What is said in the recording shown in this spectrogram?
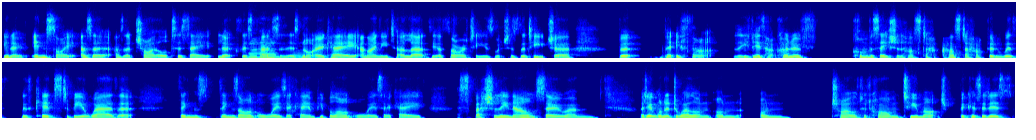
you know insight as a as a child to say look this person is not okay and i need to alert the authorities which is the teacher. But but if that you know that kind of conversation has to has to happen with with kids to be aware that things things aren't always okay and people aren't always okay especially now. So um i don't want to dwell on on on childhood harm too much because it is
